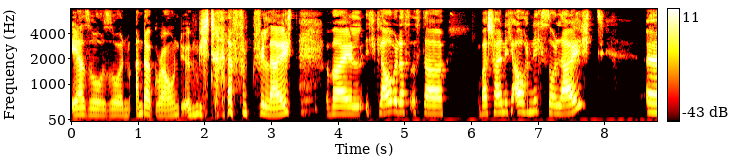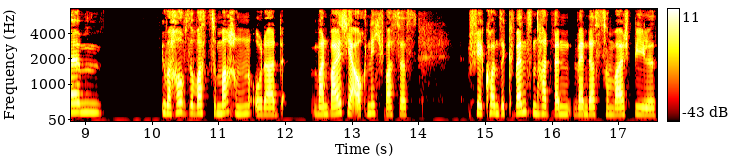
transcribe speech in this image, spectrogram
eher so, so im Underground irgendwie treffen vielleicht, weil ich glaube, das ist da wahrscheinlich auch nicht so leicht, ähm, überhaupt sowas zu machen oder man weiß ja auch nicht, was es für Konsequenzen hat, wenn, wenn das zum Beispiel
